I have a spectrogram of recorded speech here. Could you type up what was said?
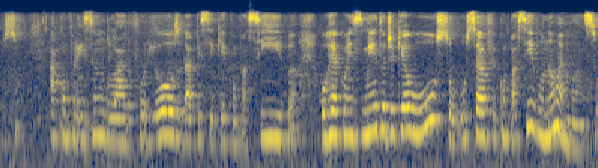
urso a compreensão do lado furioso da psique compassiva, o reconhecimento de que o urso, o self compassivo, não é manso.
